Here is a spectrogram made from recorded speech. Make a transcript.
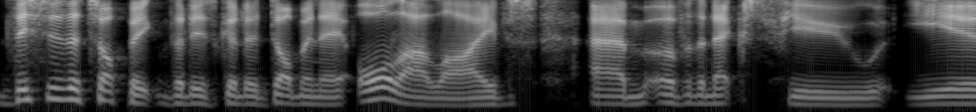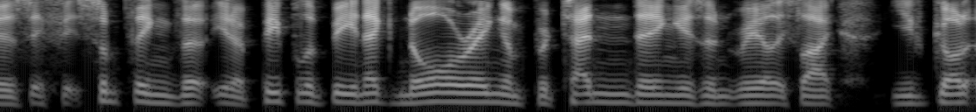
This is a topic that is going to dominate all our lives um, over the next few years. If it's something that you know people have been ignoring and pretending isn't real, it's like you've got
